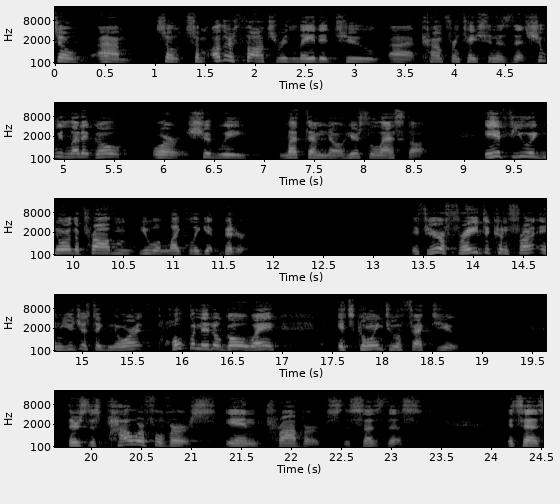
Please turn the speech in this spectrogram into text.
So, um, so some other thoughts related to uh, confrontation is this should we let it go or should we let them know? Here's the last thought. If you ignore the problem you will likely get bitter. If you're afraid to confront and you just ignore it hoping it'll go away it's going to affect you. There's this powerful verse in proverbs that says this. It says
